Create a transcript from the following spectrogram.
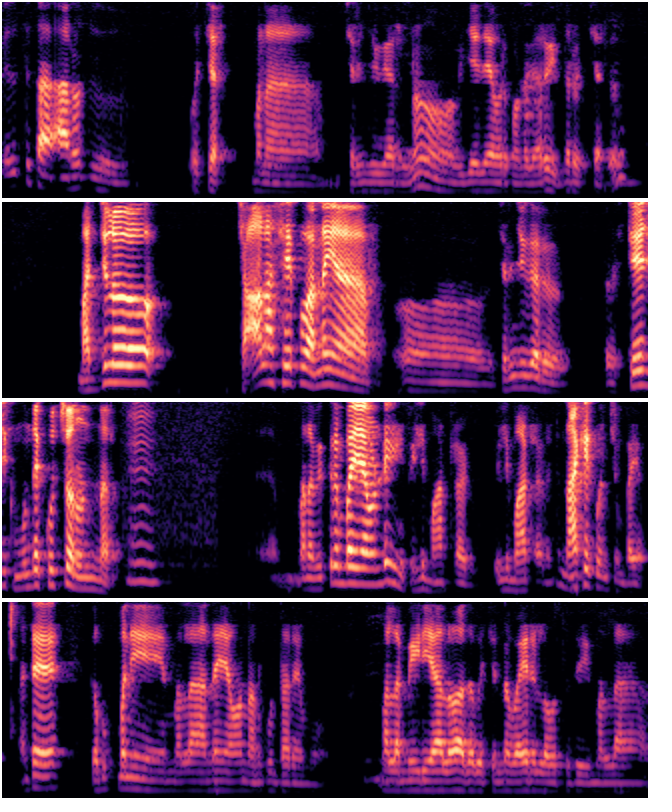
వెళ్తే ఆ రోజు వచ్చారు. మన చిరంజీవి గారును విజయ్ దేవరకొండ గారు ఇద్దరు వచ్చారు. మధ్యలో చాలాసేపు అన్నయ్య చిరంజీవి గారు స్టేజ్కి ముందే కూర్చొని ఉంటున్నారు. మన విక్రమ్ భయ్య ఉండి వెళ్ళి మాట్లాడు వెళ్ళి మాట్లాడు అంటే నాకే కొంచెం భయం. అంటే గబుక్మని మళ్ళా అన్నయ్య ఏమన్నా అనుకుంటారేమో. మళ్ళా మీడియాలో అదొక చిన్న వైరల్ అవుతుంది మళ్ళా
